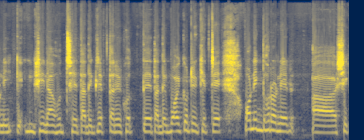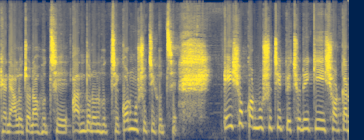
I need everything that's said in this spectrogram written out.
অনেক ঘৃণা হচ্ছে, তাদের গ্রেপ্তারের ক্ষেত্রে, তাদের বয়কটের ক্ষেত্রে অনেক ধরনের সেখানে আলোচনা হচ্ছে, আন্দোলন হচ্ছে, কর্মসূচি হচ্ছে। এইসব কর্মসূচির পেছনে কি সরকার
